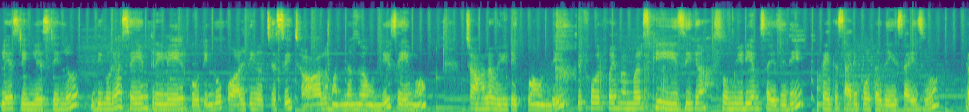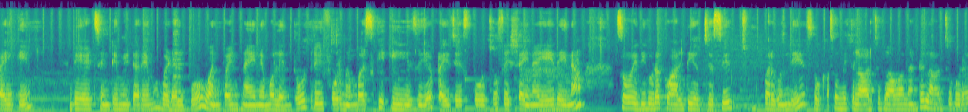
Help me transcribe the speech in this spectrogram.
ప్లే స్టెయిన్లెస్ స్టీల్. ఇది కూడా same three layer coating. Quality వచ్చేసి చాలా మందంగా ఉంది సేమ్. చాలా వెయిట్ ఎక్కువ ఉంది. ఫోర్ ఫైవ్ మెంబర్స్కి ఈజీగా సో మీడియం సైజ్ ఇది. నాకైతే సరిపోతుంది ఈ సైజు ఫ్రైకి. ట్వంటీ ఎయిట్ సెంటీమీటర్ ఏమో వెడల్పు వన్ పాయింట్ నైన్ ఏమో లెంత్ త్రీ ఫోర్ మెంబర్స్కి ఈజీగా ఫ్రై చేసుకోవచ్చు ఫిష్ అయినా ఏదైనా. సో ఇది కూడా క్వాలిటీ వచ్చేసి సూపర్గా ఉంది సో సో మీకు లార్జ్ కావాలంటే లార్జ్ కూడా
